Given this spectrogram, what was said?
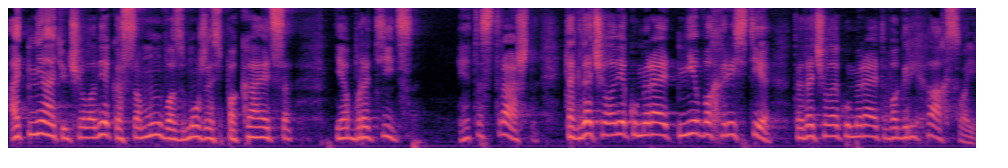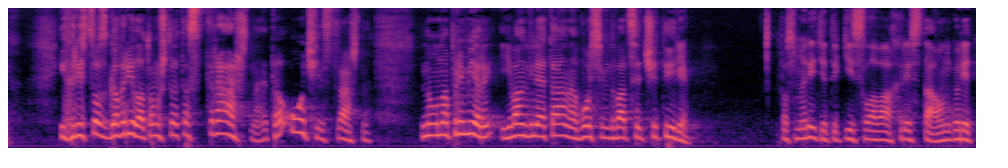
отнять у человека саму возможность покаяться и обратиться. Это страшно. Тогда человек умирает не во Христе, тогда человек умирает во грехах своих. И Христос говорил о том, что это страшно, это очень страшно. Ну, например, Евангелие от Иоанна 8:24. Посмотрите такие слова Христа. Он говорит,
